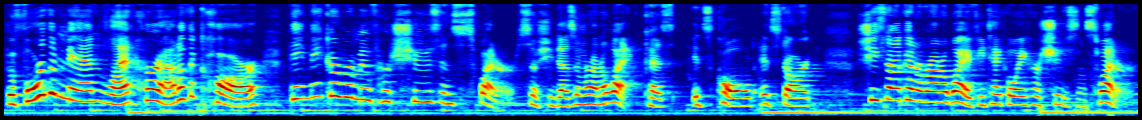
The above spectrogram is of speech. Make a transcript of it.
Before the men let her out of the car, they make her remove her shoes and sweater so she doesn't run away because it's cold, it's dark. She's not going to run away if you take away her shoes and sweater.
